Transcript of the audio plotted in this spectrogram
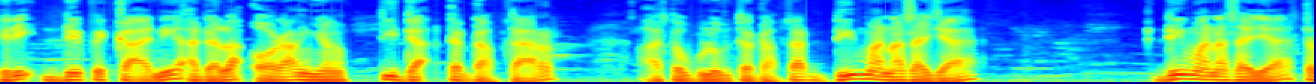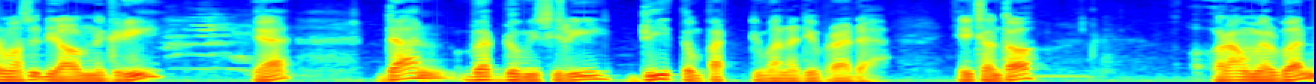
jadi DPK ini adalah orang yang tidak terdaftar atau belum terdaftar di mana saja, di mana saja, termasuk di dalam negeri, ya, dan berdomisili di tempat di mana dia berada. Jadi contoh orang Melbourne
